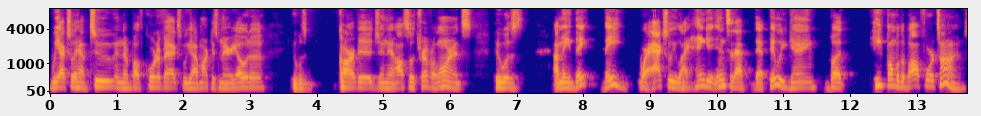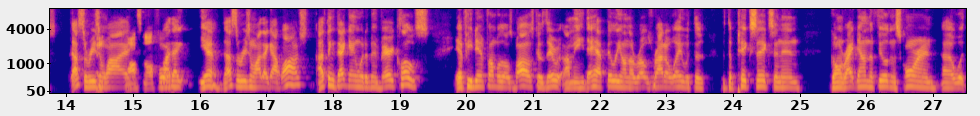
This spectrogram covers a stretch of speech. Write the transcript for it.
we actually have two, and they're both quarterbacks. We got Marcus Mariota, who was garbage, and then also Trevor Lawrence, who was, I mean, they they were actually like hanging into that that Philly game, but he fumbled the ball four times. That's the reason why why that yeah, that's the reason why they got washed. I think that game would have been very close if he didn't fumble those balls because they were. I mean, they had Philly on the ropes right away with the with the pick six, and then going right down the field and scoring uh, with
